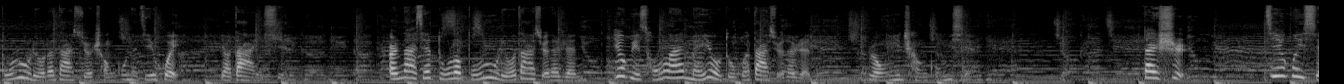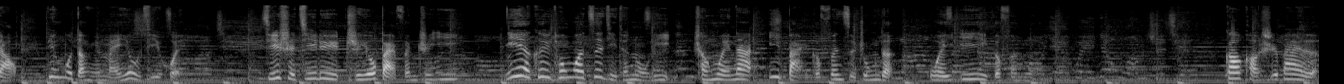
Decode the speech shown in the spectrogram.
不入流的大学成功的机会要大一些；而那些读了不入流大学的人，又比从来没有读过大学的人容易成功些。但是，机会小。并不等于没有机会，即使几率只有百分之一，你也可以通过自己的努力，成为那一百个分子中的唯一一个分母。高考失败了，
